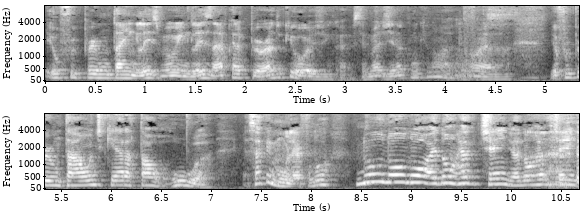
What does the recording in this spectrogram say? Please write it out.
Eu fui perguntar em inglês. Meu inglês na época era pior do que hoje, cara. Você imagina como que não era. Não era. Né? Eu fui perguntar onde que era tal rua. Sabe que a mulher falou? No, no, no, I don't have change, I don't have change.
